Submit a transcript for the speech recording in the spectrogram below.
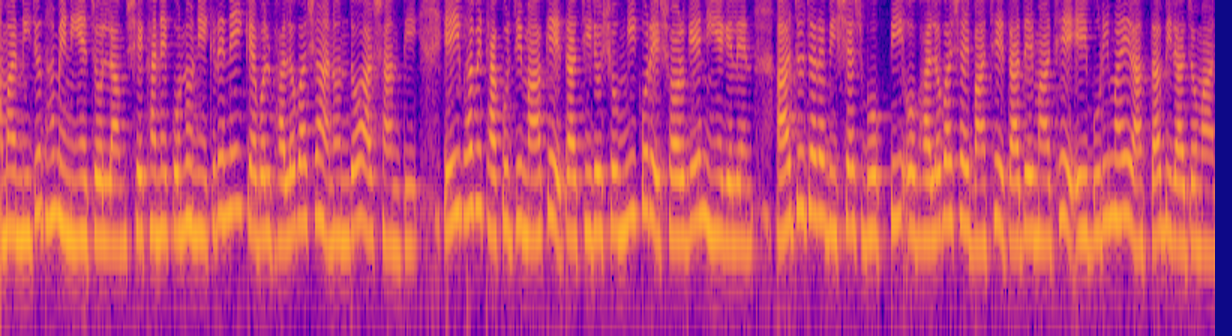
আমার নিজ ধামে নিয়ে চললাম। সেখানে কোনো নেকড়ে নেই, কেবল ভালোবাসা, আনন্দ আর শান্তি। এইভাবে ঠাকুরজি মাকে তার চিরসঙ্গী করে স্বর্গে নিয়ে গেলেন। আজও যারা বিশ্বাস, ভক্তি ও ভালোবাসায় বাঁচে, তাদের মাঝে এই বুড়ি মায়ের আত্মা বিরাজমান।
